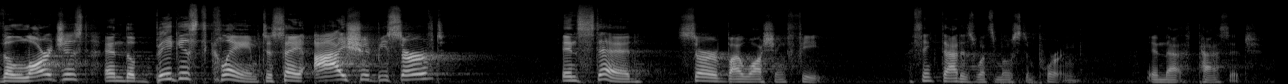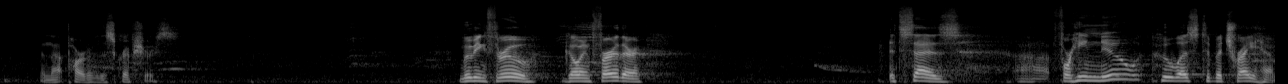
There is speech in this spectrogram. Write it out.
the largest and the biggest claim to say, I should be served, instead, served by washing feet. I think that is what's most important in that passage, in that part of the scriptures. Moving through, going further, it says, uh, For he knew who was to betray him.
